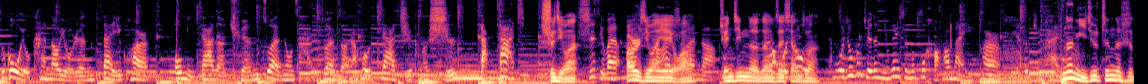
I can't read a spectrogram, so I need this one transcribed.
如果我有看到有人戴一块欧米茄的全钻那种彩钻的，然后价值可能十大大几十几万、十几万、二十几万也有啊，全金的，但是再镶钻，我就会觉得你为什么不好好买一块别的品牌？那你就真的是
